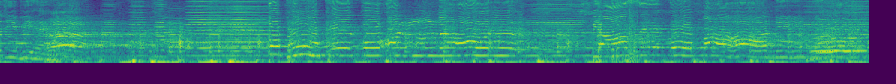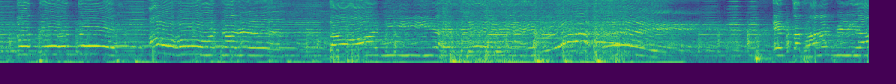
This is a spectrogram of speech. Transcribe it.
जी भी हैं। तो भूखे को अन्न और प्यासे को पानी तो देते ऑर्डर दानी है। एक कथानक मिल गया।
